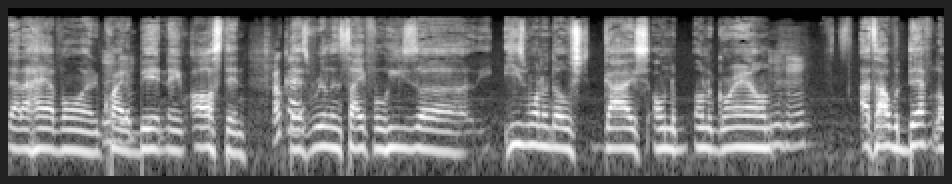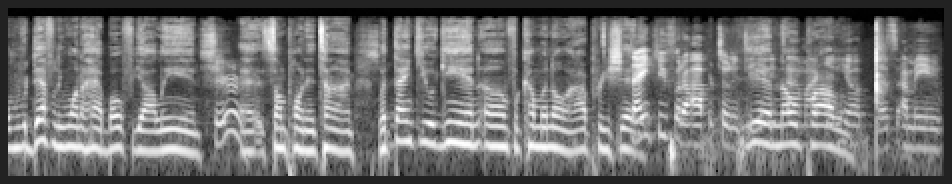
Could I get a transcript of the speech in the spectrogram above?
that I have on quite a bit named Austin. Mm-hmm. Okay. That's real insightful. He's uh he's one of those guys on the on the ground. Mm-hmm. As I would definitely would definitely want to have both of y'all in Sure. at some point in time. But thank you again um, for coming on. I appreciate it. Thank you for the opportunity. Yeah, no anytime I problem. can help, that's, I mean,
